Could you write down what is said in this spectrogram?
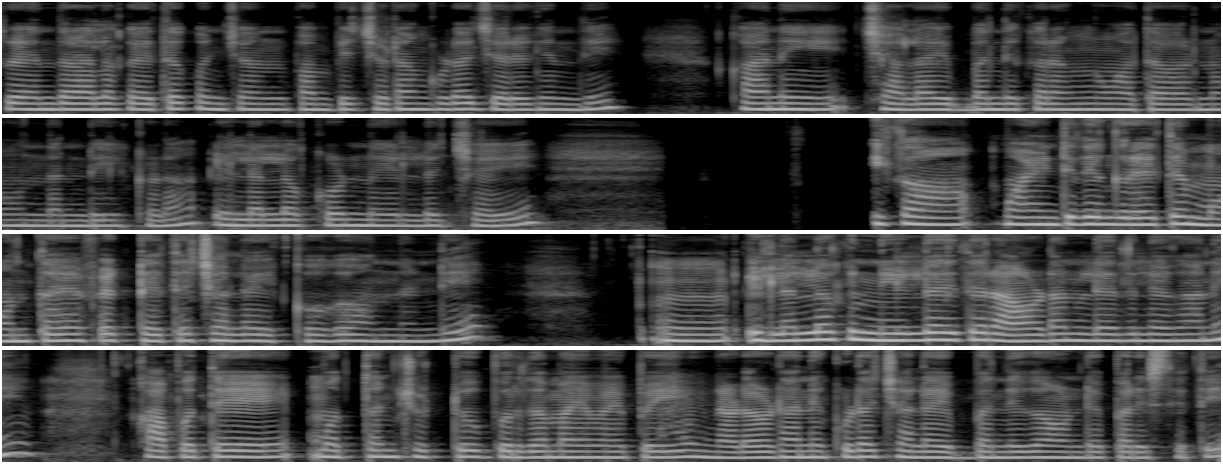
కేంద్రాలకైతే కొంచెం పంపించడం కూడా జరిగింది. కానీ చాలా ఇబ్బందికరంగా వాతావరణం ఉందండి ఇక్కడ. ఇళ్ళల్లో కూడా నీళ్ళు వచ్చాయి. ఇక మా ఇంటి దగ్గర అయితే మొంత ఎఫెక్ట్ అయితే చాలా ఎక్కువగా ఉందండి. ఇళ్ళలోకి నీళ్ళు అయితే రావడం లేదులే కానీ కాకపోతే మొత్తం చుట్టూ బురదమయం అయిపోయి నడవడానికి కూడా చాలా ఇబ్బందిగా ఉండే పరిస్థితి.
